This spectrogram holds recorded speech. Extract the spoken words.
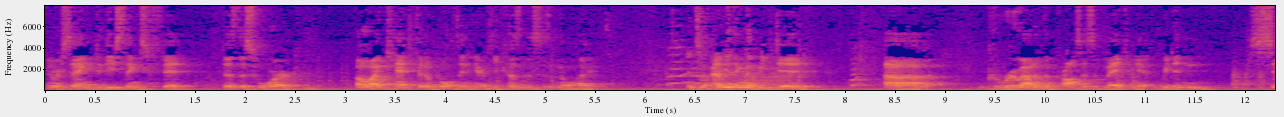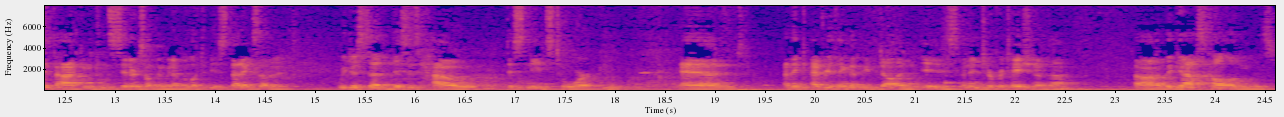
and we're saying, do these things fit? Does this work? Oh, I can't fit a bolt in here because this is in the way. And so everything that we did uh, grew out of the process of making it. We didn't sit back and consider something. We never looked at the aesthetics of it. We just said, this is how this needs to work. And I think everything that we've done is an interpretation of that. Uh, the gas column is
